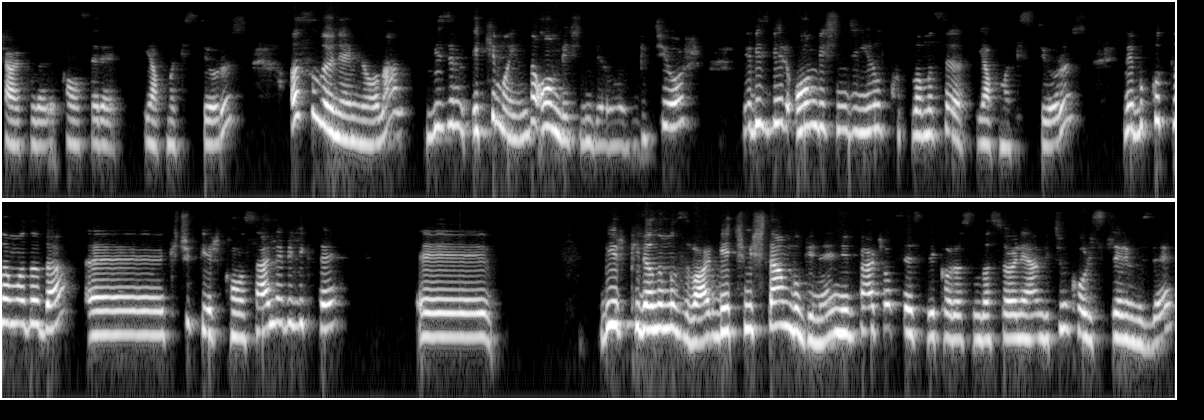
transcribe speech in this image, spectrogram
şarkıları konsere yapmak istiyoruz. Asıl önemli olan bizim Ekim ayında 15. yılımız bitiyor ve biz bir 15. yıl kutlaması yapmak istiyoruz. Ve bu kutlamada da e, küçük bir konserle birlikte e, bir planımız var. Geçmişten bugüne Nilfer Çok Sesli Korosu'nda söyleyen bütün koristlerimizi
